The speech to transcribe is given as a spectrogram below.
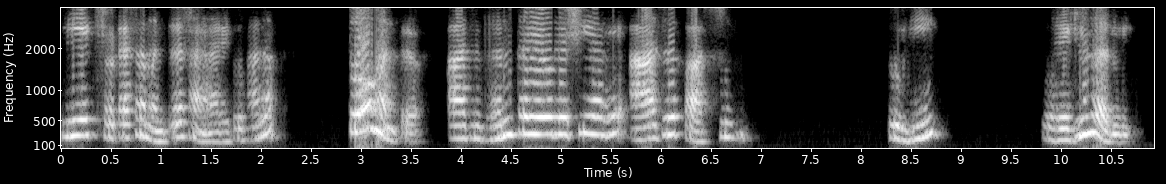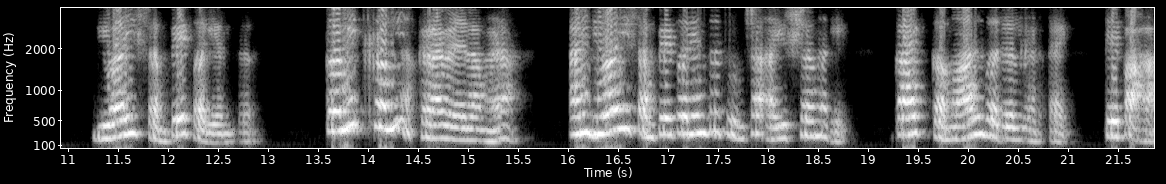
मी एक छोटासा मंत्र सांगणार आहे तुम्हाला. तो मंत्र आज धनत्रयोदशी आहे आजपासून तुम्ही रेग्युलरली दिवाळी संपेपर्यंत कमीत कमी अकरा वेळेला म्हणा आणि दिवाळी संपेपर्यंत तुमच्या आयुष्यामध्ये काय कमाल बदल घडताय ते पहा.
